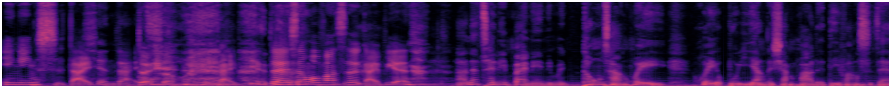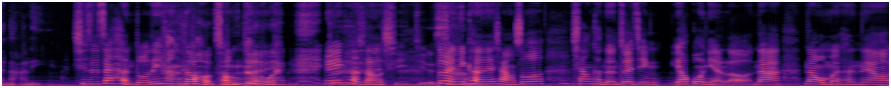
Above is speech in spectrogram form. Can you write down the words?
因应时代、现代对社会改变，对生活方式的改变啊。那成立半年，你们通常会会有不一样的想法的地方是在哪里？其实，在很多地方都有冲突，因为可能细节，对你可能想说，像可能最近要过年了，那那我们可能要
